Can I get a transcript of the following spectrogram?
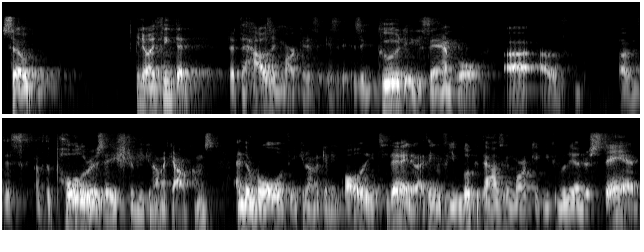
So, you know, I think that, that the housing market is, is, is a good example uh, of of this of the polarization of economic outcomes and the role of economic inequality today. I think if you look at the housing market, you can really understand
